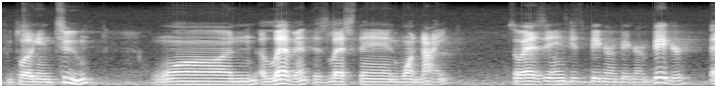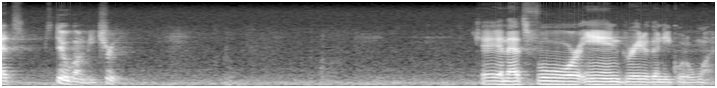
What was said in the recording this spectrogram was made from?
If you plug in 2, 1 eleventh is less than 1 ninth. So as n gets bigger and bigger and bigger, that's still going to be true. Okay, and that's for n greater than or equal to 1.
